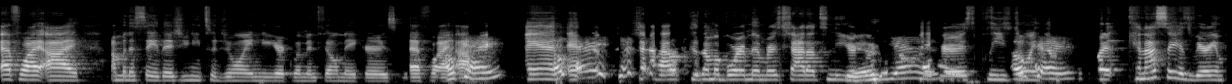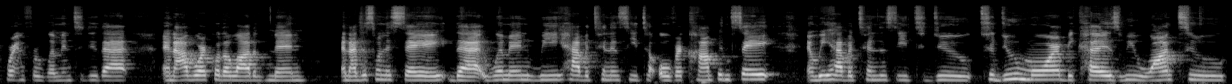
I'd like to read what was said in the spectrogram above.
FYI, I'm going to say this: you need to join New York Women Filmmakers. FYI. Okay. And, okay. and shout out because I'm a board member. Shout out to New York yes. Women Filmmakers. Please join. Okay. Them. But can I say it's very important for women to do that? And I work with a lot of men and I just want to say that women, we have a tendency to overcompensate and we have a tendency to do to do more because we want to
